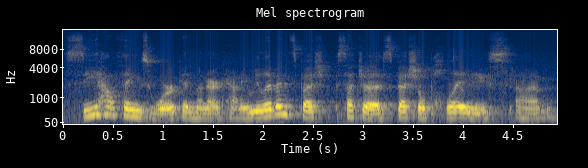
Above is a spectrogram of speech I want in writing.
see how things work in Monroe County. We live in spe- such a special place, um,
